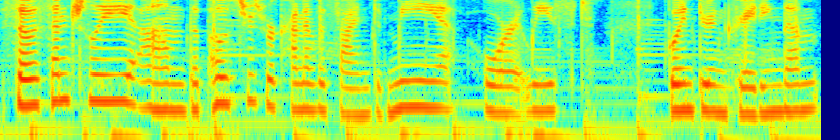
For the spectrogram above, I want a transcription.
So essentially, um, the posters were kind of assigned to me, or at least going through and creating them.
